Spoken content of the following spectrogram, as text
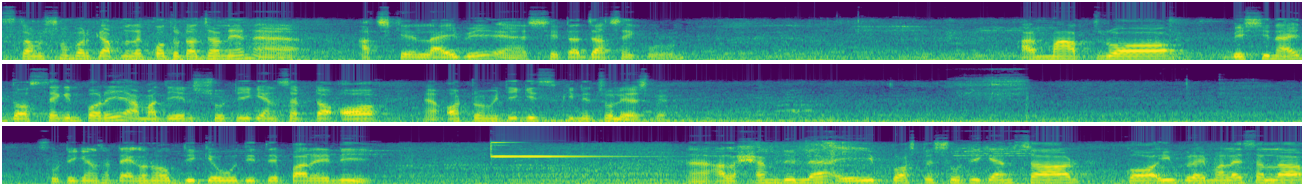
ইসলাম সম্পর্কে আপনারা কতটা জানেন আজকের লাইভে সেটা যাচাই করুন। আর মাত্র বেশি নাই, দশ সেকেন্ড পরে আমাদের সঠিক অ্যান্সারটা অটোমেটিক স্ক্রিনে চলে আসবে। সঠিক অ্যান্সারটা এখনও অবধি কেউ দিতে পারেনি। আলহামদুলিল্লাহ, এই প্রশ্নের সঠিক অ্যান্সার ক, ইব্রাহিম আলাইসাল্লাম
